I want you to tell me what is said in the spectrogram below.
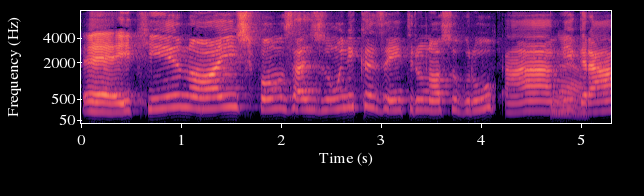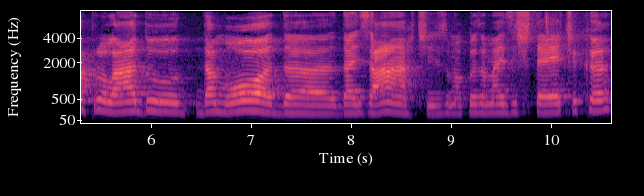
É, e que nós fomos as únicas entre o nosso grupo a é. migrar para o lado da moda, das artes, uma coisa mais estética.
